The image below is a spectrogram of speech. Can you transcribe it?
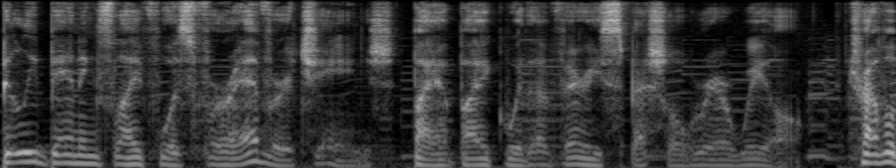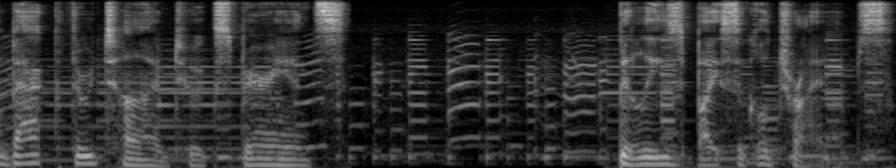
Billy Banning's life was forever changed by a bike with a very special rear wheel. Travel back through time to experience Billy's bicycle triumphs.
